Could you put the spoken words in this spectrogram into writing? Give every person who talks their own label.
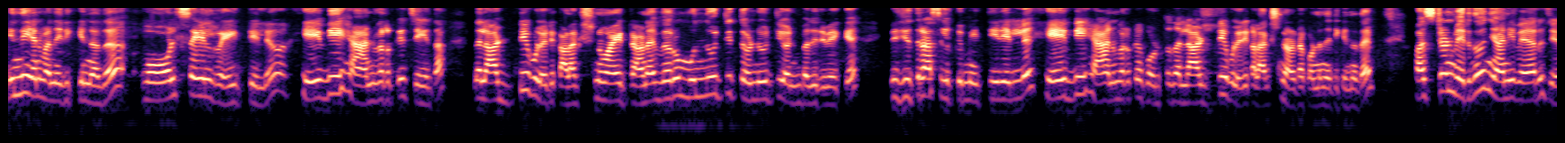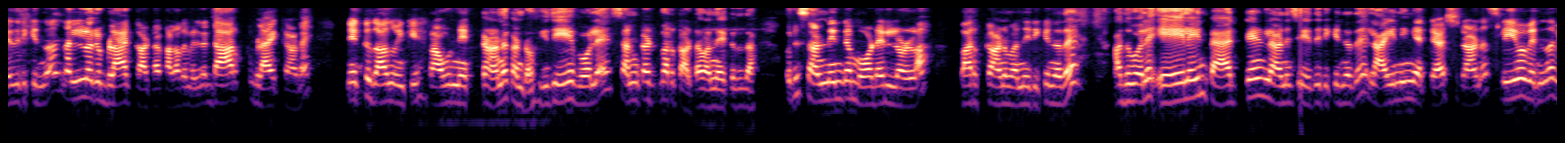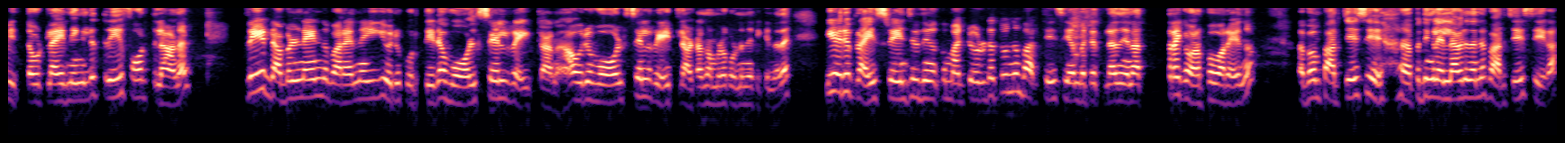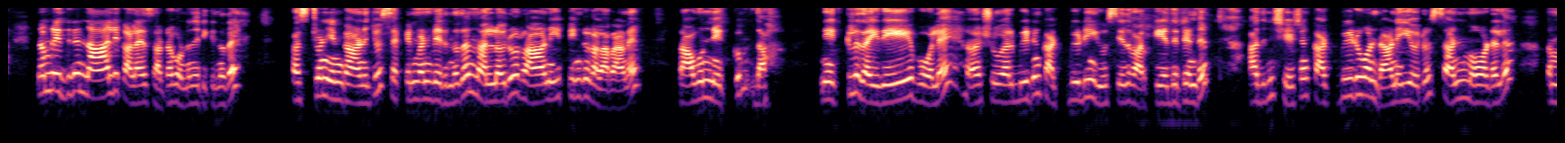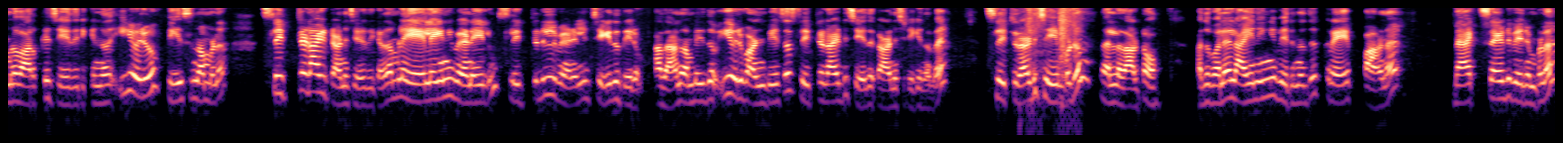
Speaker 1: ഇന്ന് ഞാൻ വന്നിരിക്കുന്നത് ഹോൾസെയിൽ റേറ്റിൽ ഹെവി ഹാൻഡ് വർക്ക് ചെയ്ത നല്ല അടിപൊളി ഒരു കളക്ഷനുമായിട്ടാണ് വെറും മുന്നൂറ്റി തൊണ്ണൂറ്റി ഒൻപത് രൂപയ്ക്ക് വിചിത്ര സിൽക്ക് മെറ്റീരിയലിൽ ഹെവി ഹാൻഡ് വർക്ക് കൊടുത്ത് നല്ല അടിപൊളി ഒരു കളക്ഷനാണ് കൊണ്ടുവന്നിരിക്കുന്നത്. ഫസ്റ്റ് വൺ വരുന്നത് ഞാൻ ഈ വേറെ ചെയ്തിരിക്കുന്നത് നല്ലൊരു ബ്ലാക്ക് ആട്ടോ കളർ വരുന്നത് ഡാർക്ക് ബ്ലാക്ക് ആണ്. നെക്ക് ഇതാ നോക്കി റൗണ്ട് നെക്കാണ് കണ്ടോ? ഇതേപോലെ സൺ കട്ട് വർക്ക് ആട്ടോ വന്നേക്കുന്നത്. ഒരു സണ്ണിന്റെ മോഡലിലുള്ള വർക്കാണ് വന്നിരിക്കുന്നത്. അതുപോലെ എ ലൈൻ പാറ്റേണിലാണ് ചെയ്തിരിക്കുന്നത്. ലൈനിങ് അറ്റാച്ച്ഡ് ആണ്. സ്ലീവ് വരുന്നത് വിത്തൗട്ട് ലൈനിങ്ങിൽ ത്രീ ഫോർത്തിലാണ് ത്രീ ഡബിൾ നയൻ എന്ന് പറയുന്ന ഈ ഒരു കുർത്തിയുടെ ഹോൾസെയിൽ റേറ്റ് ആണ്. ആ ഒരു ഹോൾസെയിൽ റേറ്റിലാട്ടോ നമ്മൾ കൊണ്ടുവന്നിരിക്കുന്നത്. ഈ ഒരു പ്രൈസ് റേഞ്ചിൽ നിങ്ങൾക്ക് മറ്റൊരിടത്തൊന്നും പർച്ചേസ് ചെയ്യാൻ പറ്റത്തില്ല ഞാൻ അത്രയ്ക്ക് ഉറപ്പ് പറയുന്നു. അപ്പം പർച്ചേസ് അപ്പം നിങ്ങൾ എല്ലാവരും തന്നെ പർച്ചേസ് ചെയ്യുക. നമ്മൾ ഇതിന് നാല് കളേഴ്സ് ആട്ടോ കൊണ്ടുവന്നിരിക്കുന്നത്. ഫസ്റ്റ് വൺ ഞാൻ കാണിച്ചു. സെക്കൻഡ് വൺ വരുന്നത് നല്ലൊരു റാണി പിങ്ക് കളറാണ് റൗണ്ട് നെക്കും ദാ നെക്കിൽ ഇതേപോലെ ഷുഗർ ബീഡും കട്ട് ബീഡും യൂസ് ചെയ്ത് വർക്ക് ചെയ്തിട്ടുണ്ട്. അതിനുശേഷം കട്ട് ബീഡ് കൊണ്ടാണ് ഈ ഒരു സൺ മോഡൽ നമ്മൾ വർക്ക് ചെയ്തിരിക്കുന്നത്. ഈ ഒരു പീസ് നമ്മൾ സ്ലിറ്റഡ് ആയിട്ടാണ് ചെയ്തിരിക്കുന്നത്. നമ്മൾ എ ലൈനിൽ വേണേലും സ്ലിറ്റഡിൽ വേണേലും ചെയ്ത് തരും. അതാണ് നമ്മൾ ഇത് ഈ ഒരു വൺ പീസ് സ്ലിറ്റഡ് ആയിട്ട് ചെയ്ത് കാണിച്ചിരിക്കുന്നത്. സ്ലിറ്റഡ് ആയിട്ട് ചെയ്യുമ്പോഴും നല്ലതാട്ടോ. അതുപോലെ ലൈനിങ് വരുന്നത് ക്രേപ്പാണ്. ബാക്ക് സൈഡ് വരുമ്പോൾ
